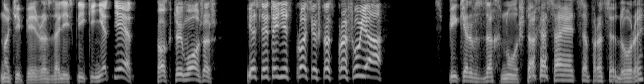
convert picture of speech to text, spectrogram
Но теперь раздались крики «Нет-нет! Как ты можешь? Если ты не спросишь, то спрошу я!» Спикер вздохнул. «Что касается процедуры,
